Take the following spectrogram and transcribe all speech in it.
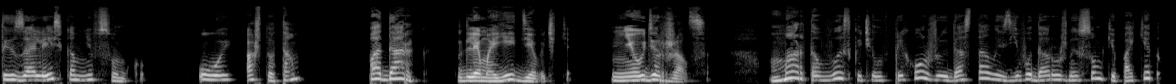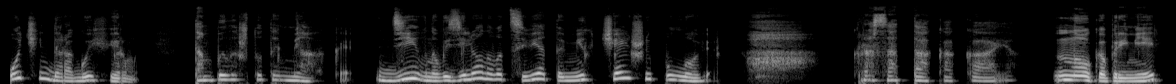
ты залезь ко мне в сумку. Ой, а что там? Подарок для моей девочки. Не удержался. Марта выскочила в прихожую и достала из его дорожной сумки пакет очень дорогой фирмы. Там было что-то мягкое, дивного зеленого цвета, мягчайший пуловер. Красота какая! Ну-ка, примерь.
